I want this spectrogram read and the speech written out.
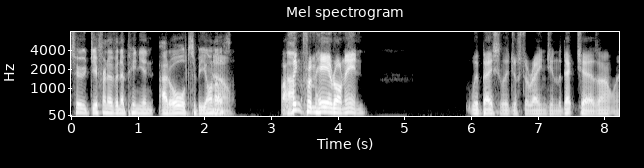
too different of an opinion at all, to be honest. No. I Uh, think from here on in, we're basically just arranging the deck chairs, aren't we?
